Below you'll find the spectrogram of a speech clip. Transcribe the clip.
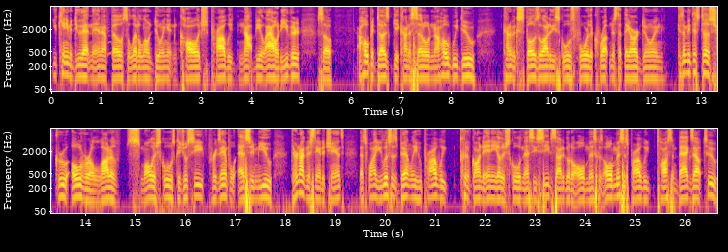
you can't even do that in the NFL. So let alone doing it in college, should probably not be allowed either. So I hope it does get kind of settled, and I hope we do kind of expose a lot of these schools for the corruptness that they are doing. Because I mean, this does screw over a lot of smaller schools. Because you'll see, for example, SMU, they're not going to stand a chance. That's why Ulysses Bentley, who probably could have gone to any other school in the SEC, decided to go to Ole Miss because Ole Miss is probably tossing bags out too.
